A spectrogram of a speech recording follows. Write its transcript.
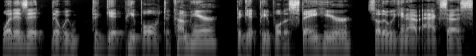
What is it that we, to get people to come here, to get people to stay here, so that we can have access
